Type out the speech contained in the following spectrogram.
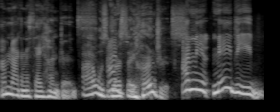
I'm not gonna say hundreds. I was going to say hundreds. I mean, maybe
